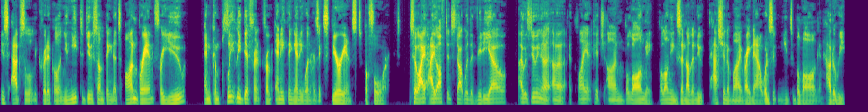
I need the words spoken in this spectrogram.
is absolutely critical. And you need to do something that's on brand for you and completely different from anything anyone has experienced before. So I, I often start with a video I was doing a, a, a, client pitch on belonging. Belonging is another new passion of mine right now. What does it mean to belong? And how do we,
